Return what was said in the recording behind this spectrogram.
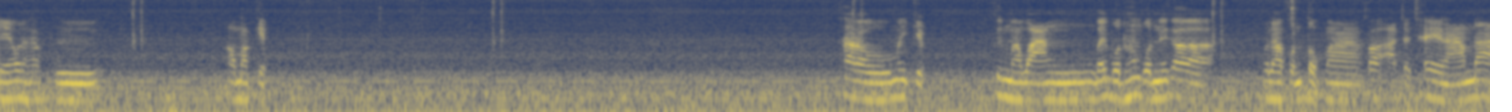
แล้วนะครับ คือ เอามาเก็บถ้าเราไม่เก็บขึ้นมาวางไว้บนข้างบนนี้ก็ เวลาฝนตกมาก็อาจจะแช่น้ำได้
